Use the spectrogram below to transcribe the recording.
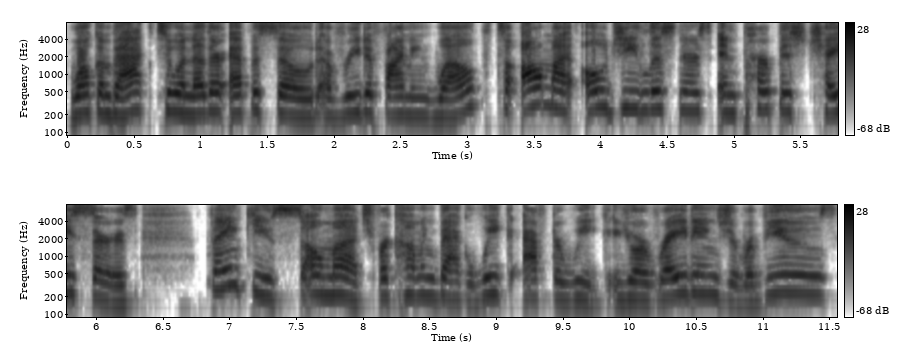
Welcome back to another episode of Redefining Wealth to all my OG listeners and purpose chasers. Thank you so much for coming back week after week. Your ratings, your reviews,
